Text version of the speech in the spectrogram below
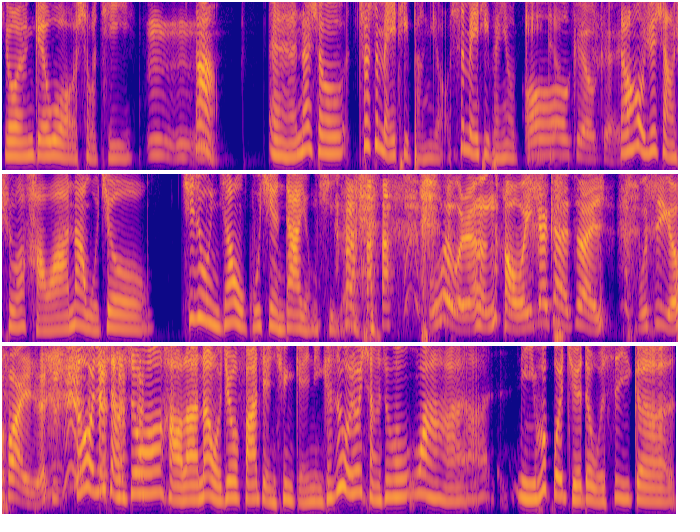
有人给我手机。嗯嗯，那呃那时候就是媒体朋友，是媒体朋友给的。哦，OK OK，然后我就想说，好啊，那我就其实你知道我鼓起很大勇气、欸，不会，我人很好，我应该看得出来不是一个坏人。然后我就想说，好了，那我就发简讯给你。可是我又想说，哇，你会不会觉得我是一个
